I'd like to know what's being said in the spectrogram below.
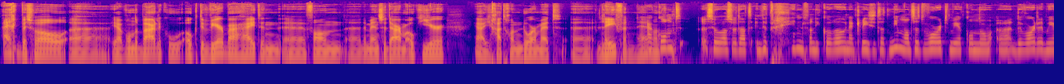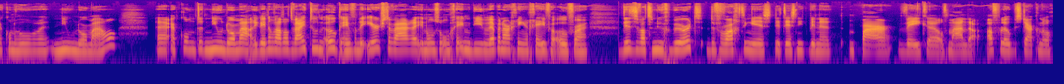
eigenlijk best wel eh, ja, wonderbaarlijk hoe ook de weerbaarheid en, eh, van eh, de mensen daar, maar ook hier, ja, je gaat gewoon door met leven. Hè? Er Want- komt, zoals we dat in het begin van die coronacrisis, dat niemand het woord meer kon, de woorden meer kon horen, nieuw normaal. Er komt een nieuw normaal. Ik weet nog wel dat wij toen ook een van de eerste waren in onze omgeving die een webinar gingen geven over dit is wat er nu gebeurt. De verwachting is, dit is niet binnen een paar weken of maanden afgelopen. Sterker nog,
